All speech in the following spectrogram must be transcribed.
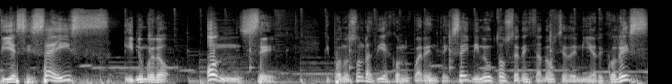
16 y número 11. Y cuando son las 10 con 46 minutos en esta noche de miércoles,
